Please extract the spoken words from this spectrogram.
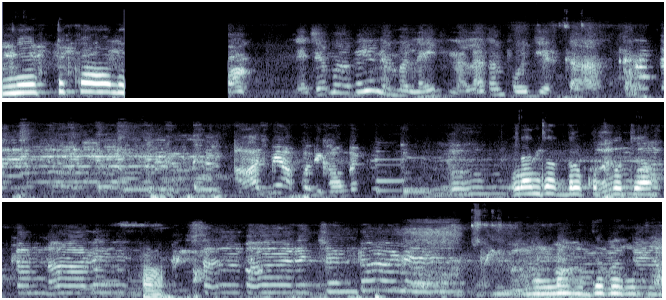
நெட் கால் நிஜமாவே நம்ம லைஃப் நல்லா தான் போயிட்டு இருக்கா आज मैं आपको दिखाऊँगा लंज अब्दुल खुद को क्या हाँ अल्लाह दबरता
